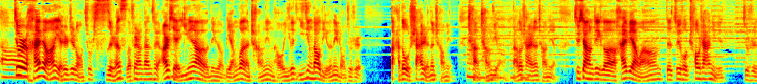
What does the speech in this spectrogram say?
哦。就是《海扁王》也是这种，就是死人死的非常干脆，而且一定要有那种连贯的长镜头，一个一镜到底的那种，就是打斗杀人的场面场嗯场景打斗杀人的场景，就像这个《海扁王》的最后超杀女，就是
